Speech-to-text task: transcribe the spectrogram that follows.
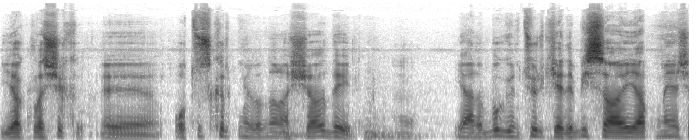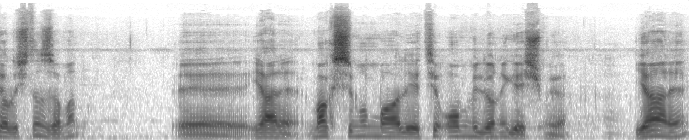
Yaklaşık e, 30-40 milyondan aşağı değil. Evet. Yani bugün Türkiye'de bir sahayı yapmaya çalıştığın zaman e, yani maksimum maliyeti 10 milyonu geçmiyor. Yani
